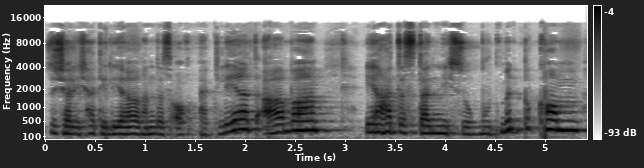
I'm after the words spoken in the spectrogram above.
Sicherlich hat die Lehrerin das auch erklärt, aber er hat es dann nicht so gut mitbekommen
